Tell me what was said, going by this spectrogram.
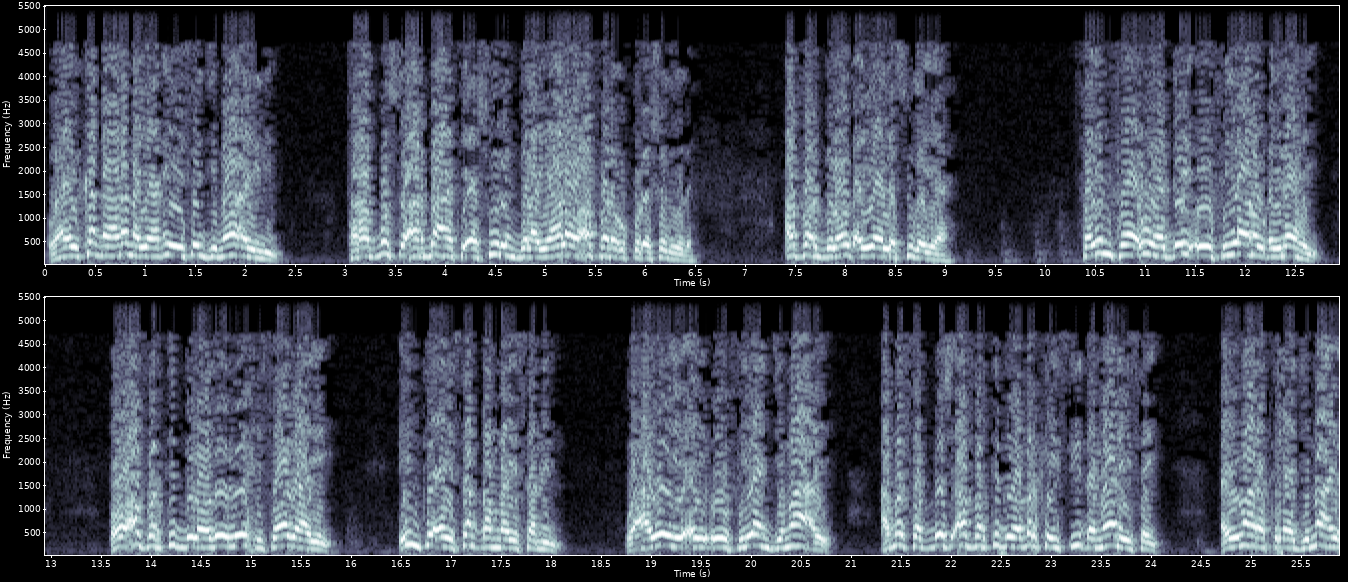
Waxay ka dhaaranayaan inaysan jimaacaynin. Tarabusu arbacati ashhurin bilayaalo oo afara ukurashadooda. Afar bilood ayaa la sugayaa. Fa in faa-uu hadday oofiyaanow dha ilaahay oo afartii biloodoo loo xisaabaayey intii aysan dhammaysanin waxa weeye ay oofiyaan jimaaci amase bish afartii bilood markay sii dhammaanaysay ay maaragtay jimaaci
